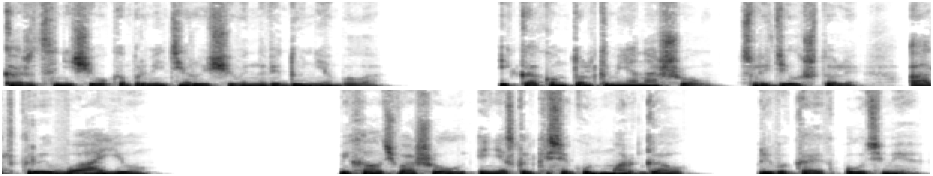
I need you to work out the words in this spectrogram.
Кажется, ничего компрометирующего на виду не было. И как он только меня нашел? Следил, что ли? «Открываю!» Михалыч вошел и несколько секунд моргал, привыкая к полутьме.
